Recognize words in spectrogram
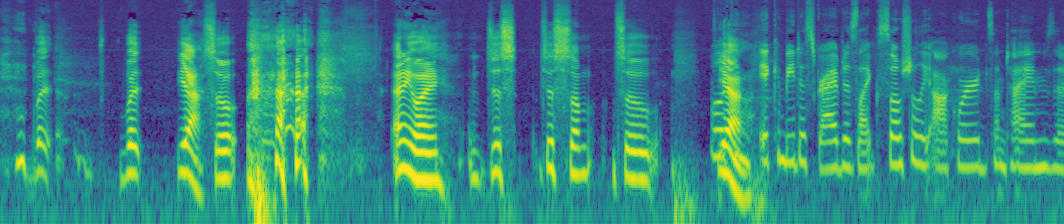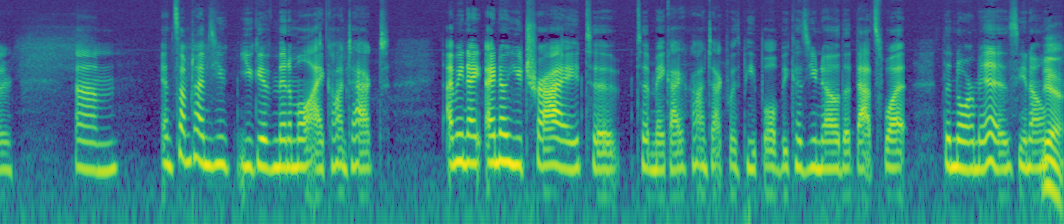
but, but yeah. So anyway, just just some so Well, Yeah. it, can, it can be described as like socially awkward sometimes, or, um, and sometimes you you give minimal eye contact. I mean, I, I know you try to to make eye contact with people because you know that that's what the norm is, you know. yeah.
